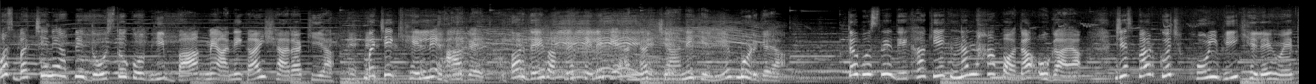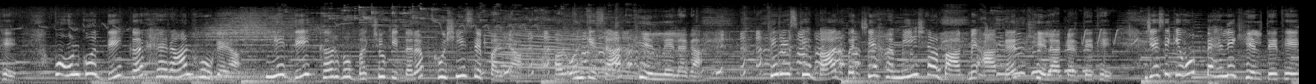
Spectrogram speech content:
उस बच्चे ने अपने दोस्तों को भी बाग में आने का इशारा किया। बच्चे खेलने आ गए और देव अपने खेले के अंदर जाने के लिए मुड़ गया। तब उसने देखा कि एक नन्हा पौधा उगाया, जिस पर कुछ फूल भी खिले हुए थे। वो उनको देखकर हैरान हो गया। ये देखकर वो बच्चों की तरफ़ खुशी से पलटा और उनके साथ खेलने लगा। फिर इसके बाद बच्चे हमेशा बाग में आकर खेला करते थे, जैसे कि वो पहले खेलते थे।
